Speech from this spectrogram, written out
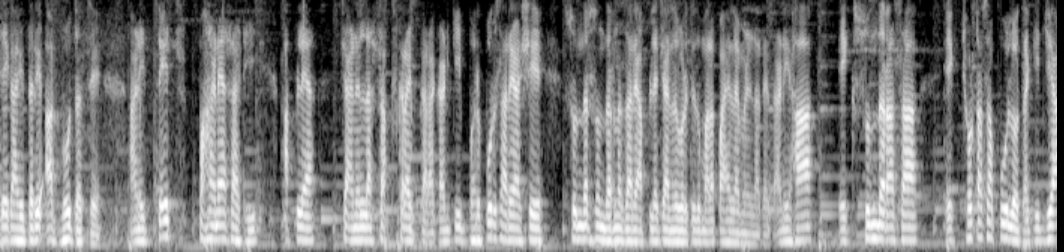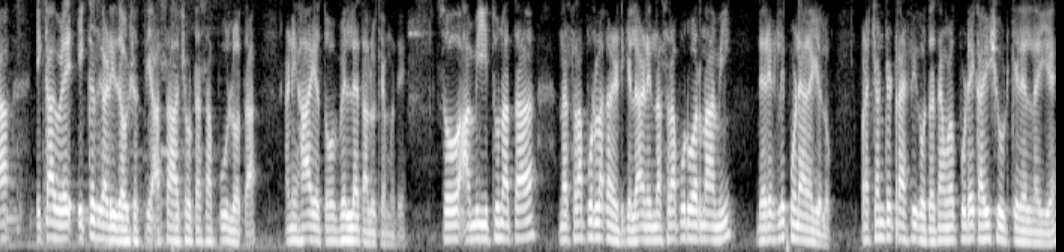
ते काहीतरी अद्भुतच आहे. आणि तेच पाहण्यासाठी आपल्या चॅनलला सबस्क्राईब करा कारण की भरपूर सारे असे सुंदर सुंदर नजारे आपल्या चॅनलवरती तुम्हाला पाहायला मिळणार आहेत. आणि हा एक सुंदर असा एक छोटासा पूल होता की ज्या एका वेळे एकच गाडी जाऊ शकते असा हा छोटासा पूल होता आणि हा येतो वेल्हा तालुक्यामध्ये. सो आम्ही इथून आता नसरापूरला कनेक्ट केलं आणि नसरापूरवरनं आम्ही डायरेक्टली पुण्याला गेलो. प्रचंड ट्रॅफिक होतं त्यामुळे पुढे काही शूट केलेलं नाही आहे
